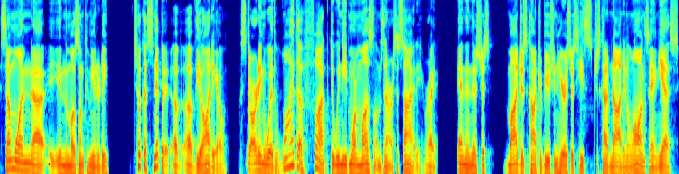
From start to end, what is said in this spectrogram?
Someone uh, in the Muslim community took a snippet of, of the audio, starting with "Why the fuck do we need more Muslims in our society?" Right, and then there's just Maajid's contribution here is just he's just kind of nodding along, saying yes,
